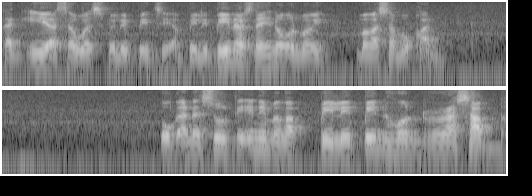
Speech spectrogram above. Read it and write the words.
tag-iya sa West Philippines ang Pilipinas na hinuon mo mga samukan. Ug ang nagsulti ini mga Pilipinhon rasab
